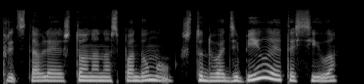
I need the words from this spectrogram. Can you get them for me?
Представляю, что он о нас подумал, что два дебила — это сила.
